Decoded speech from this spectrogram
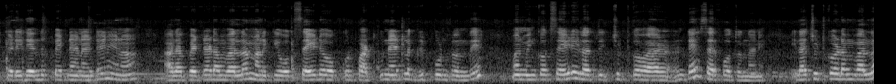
ఇక్కడ ఇది ఎందుకు పెట్టినానంటే నేను అలా పెట్టడం వల్ల మనకి ఒక సైడ్ ఒక్కరు పట్టుకునేట్ల గ్రిప్ ఉంటుంది. మనం ఇంకొక సైడ్ ఇలా చుట్టుకోవాలంటే సరిపోతుందని. ఇలా చుట్టుకోవడం వల్ల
